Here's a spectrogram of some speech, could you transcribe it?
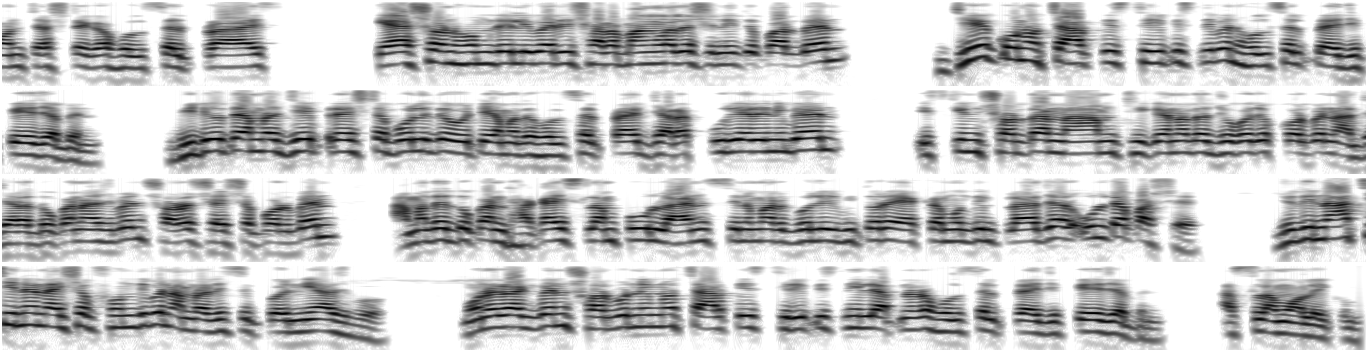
পঞ্চাশ টাকা wholesale price cash on home delivery সারা বাংলাদেশে নিতে পারবেন। যে কোনো চার পিস থ্রি পিস নেবেন হোলসেল প্রাইজে পেয়ে যাবেন। ভিডিওতে আমরা যে প্রাইসটা বলে দিই ওইটাই আমাদের হোলসেল প্রাইস যারা কুরিয়ারে নেবেন স্ক্রিনশটদার নাম ঠিকানাটা যোগাযোগ করবেন আর যারা দোকানে আসবেন, সরাসরি এসে পড়বেন। আমাদের দোকান ঢাকা ইসলামপুর লায়ন সিনেমার গলির ভিতরে, একরামুদ্দিন প্লাজার উল্টা পাশে। যদি না চিনেন, এসে ফোন দিবেন, আমরা রিসিভ করে নিয়ে আসব। মনে রাখবেন সর্বনিম্ন চার পিস থ্রি পিস নিলে আপনারা হোলসেল প্রাইজে পেয়ে যাবেন। আসসালামু আলাইকুম।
